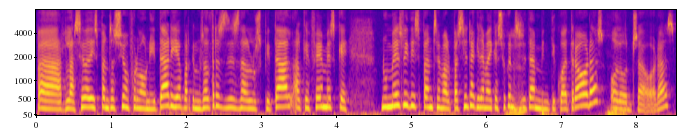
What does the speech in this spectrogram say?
per la seva dispensació en forma unitària, perquè nosaltres des de l'hospital el que fem és que només li dispensem al pacient aquella medicació que mhm. necessita en 24 hores o 12 hores.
